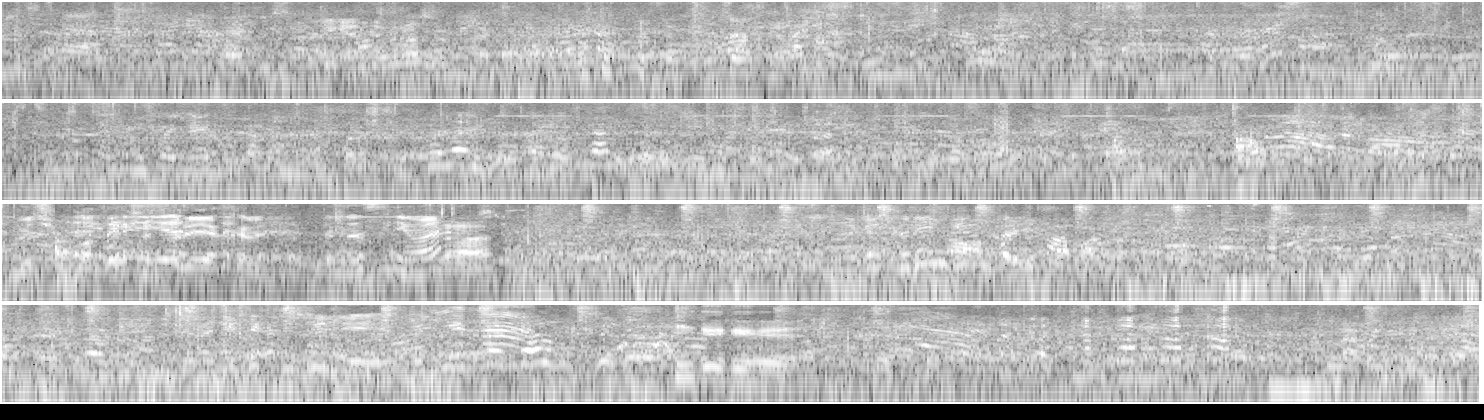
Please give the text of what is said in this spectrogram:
Вы что, покушать приехали? Ты нас снимаешь? Да. Clapping.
